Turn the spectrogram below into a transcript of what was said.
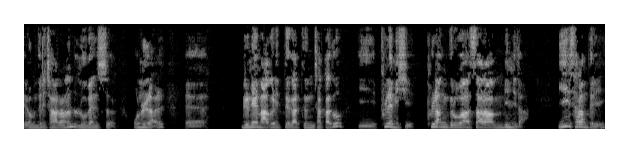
여러분들이 잘 아는 루벤스 오늘날 에, 르네 마그리트 같은 작가도 이 Flemish 플랑드르 사람입니다. 이 사람들이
